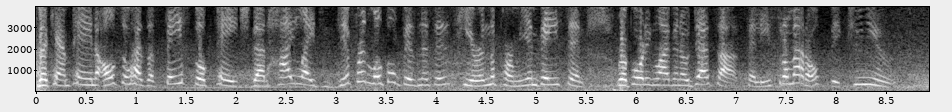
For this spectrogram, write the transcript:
The campaign also has a Facebook page that highlights different local businesses here in the Permian Basin. Reporting live in Odessa, Feliz Romero, Big 2 News.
